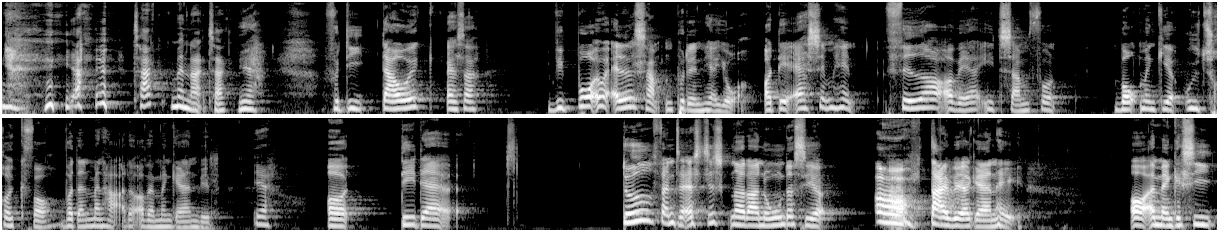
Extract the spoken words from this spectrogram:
ja, tak, men nej tak. Ja, fordi der er jo ikke, altså, vi bor jo alle sammen på den her jord, og det er simpelthen federe at være i et samfund, hvor man giver udtryk for, hvordan man har det, og hvad man gerne vil. Ja. Og det er da død fantastisk, når der er nogen, der siger, åh, dig vil jeg gerne have. Og at man kan sige,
